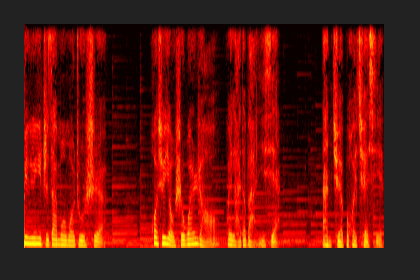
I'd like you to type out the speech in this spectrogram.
命运一直在默默注视，或许有时温柔会来得晚一些，但绝不会缺席。”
